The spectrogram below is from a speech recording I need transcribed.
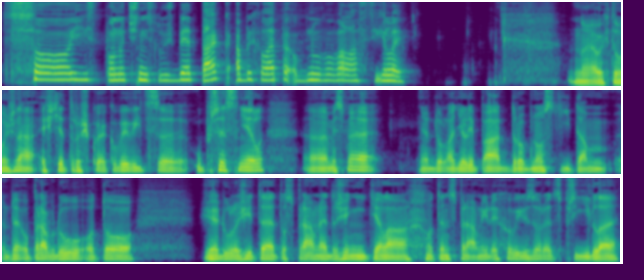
co jíst po noční službě tak, abych lépe obnovovala síly. No já bych to možná ještě trošku jakoby víc eh, upřesnil. Eh, my jsme doladili pár drobností. Tam jde opravdu o to, že je důležité to správné držení těla, o ten správný dechový vzorec při jídle,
